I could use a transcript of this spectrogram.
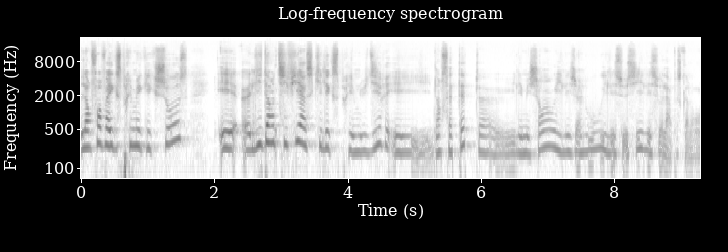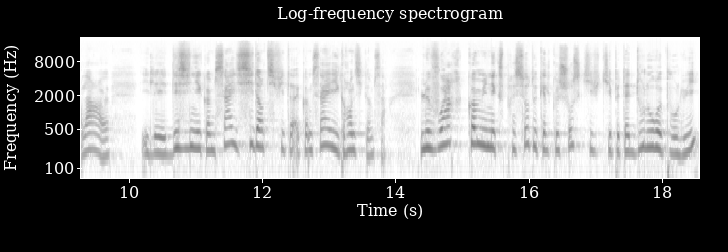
L'enfant va exprimer quelque chose et euh, l'identifier à ce qu'il exprime, lui dire, et dans sa tête, euh, il est méchant, il est jaloux, il est ceci, il est cela. Parce qu'alors là, euh, il est désigné comme ça, il s'identifie comme ça et il grandit comme ça. Le voir comme une expression de quelque chose qui, est peut-être douloureux pour lui,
